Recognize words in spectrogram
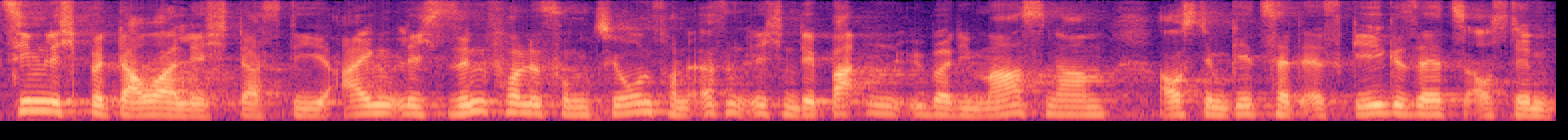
ziemlich bedauerlich, dass die eigentlich sinnvolle Funktion von öffentlichen Debatten über die Maßnahmen aus dem GZSG-Gesetz, aus dem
